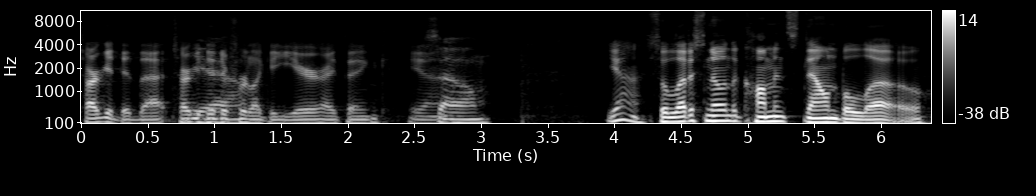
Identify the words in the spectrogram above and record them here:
Target did that. Target did it for like a year, I think. Yeah. So yeah. So let us know in the comments down below.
